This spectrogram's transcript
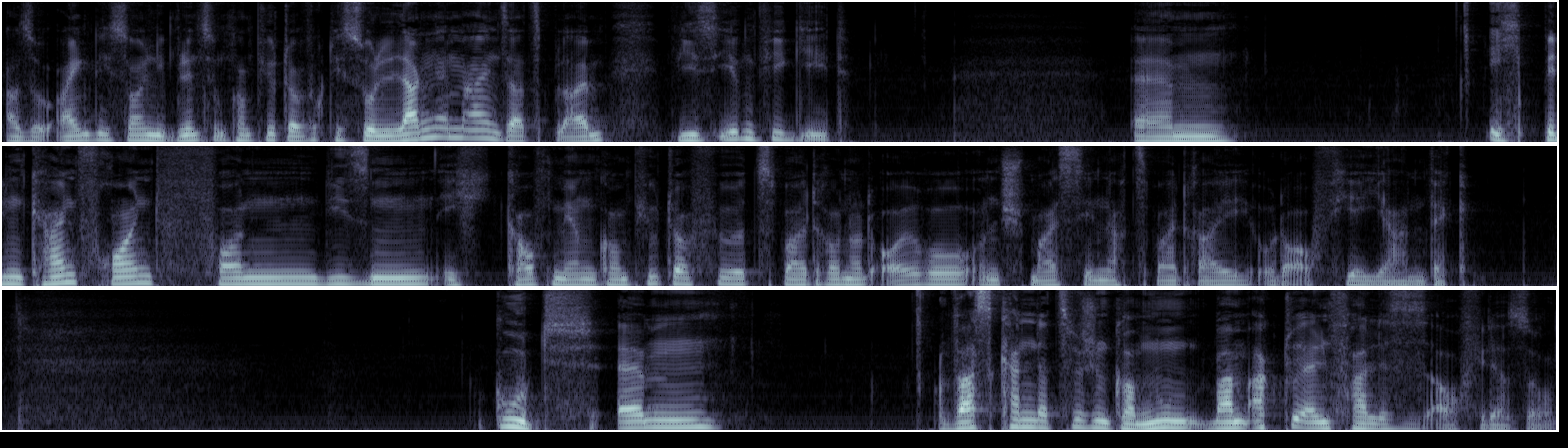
Also eigentlich sollen die Blinzeln-Computer wirklich so lange im Einsatz bleiben, wie es irgendwie geht. Ähm, ich bin kein Freund von diesem, ich kaufe mir einen Computer für 200, 300 Euro und schmeiße den nach zwei, drei oder auch vier Jahren weg. Gut, ähm, was kann dazwischen kommen? Nun, beim aktuellen Fall ist es auch wieder so.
